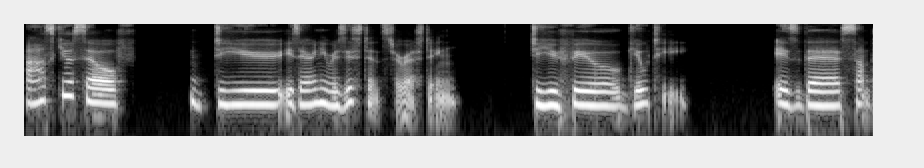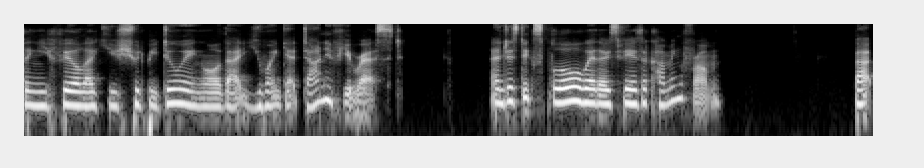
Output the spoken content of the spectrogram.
ask yourself do you is there any resistance to resting? Do you feel guilty? Is there something you feel like you should be doing or that you won't get done if you rest? And just explore where those fears are coming from. But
